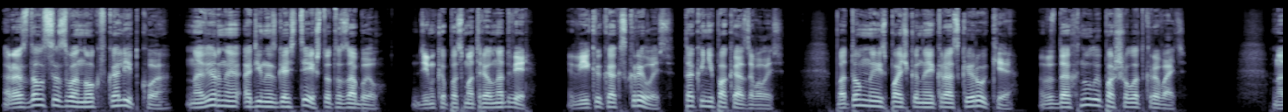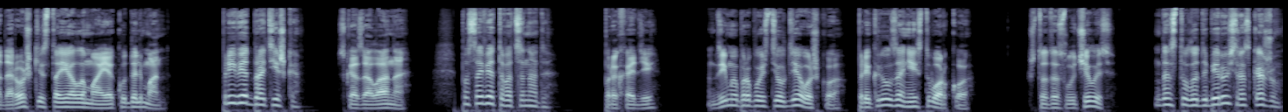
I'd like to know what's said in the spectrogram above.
Раздался звонок в калитку. Наверное, один из гостей что-то забыл. Димка посмотрел на дверь. Вика как скрылась, так и не показывалась. Потом на испачканные краской руки, Вздохнул и пошел открывать. На дорожке стояла Майя Кудельман. «Привет, братишка», — сказала она. «Посоветоваться надо». «Проходи». Дима пропустил девушку, прикрыл за ней створку. «Что-то случилось?» «До стула доберусь, расскажу».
